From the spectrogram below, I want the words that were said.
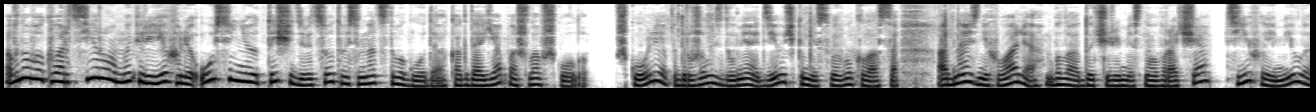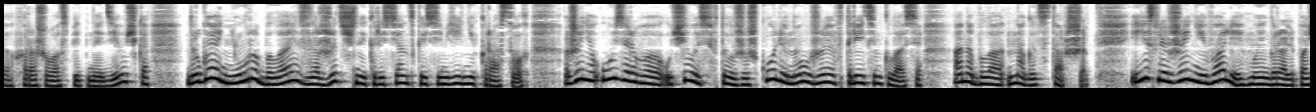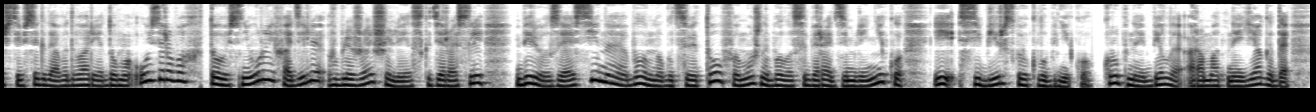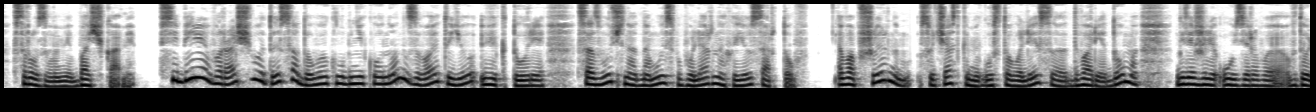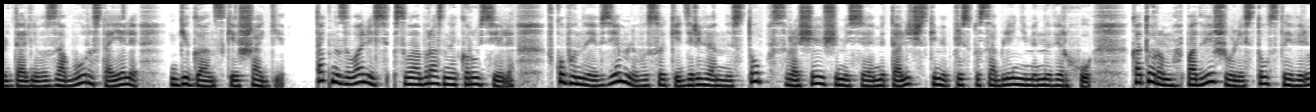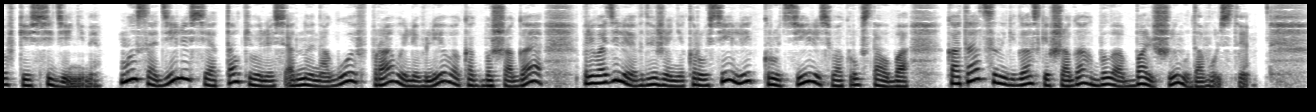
В новую квартиру мы переехали осенью 1918 года, когда я пошла в школу. В школе я подружилась с двумя девочками своего класса. Одна из них, Валя, была дочерью местного врача, тихая и милая, хорошо воспитанная девочка. Другая, Нюра, была из зажиточной крестьянской семьи Некрасовых. Женя Озерова училась в той же школе, но уже в третьем классе. Она была на год старше. И если с Женей и Валей мы играли почти всегда во дворе дома Озеровых, то с Нюрой ходили в ближайший лес, где росли березы и осины, было много цветов, и можно было собирать землянику и сибирь сибирскую клубнику, крупные белые ароматные ягоды с розовыми бочками. В Сибири выращивают и садовую клубнику, но называют ее Виктория, созвучно одному из популярных ее сортов. В обширном, с участками густого леса, дворе дома, где жили Озеровы, вдоль дальнего забора стояли гигантские шаги. Так назывались своеобразные карусели, вкопанные в землю высокий деревянный столб с вращающимися металлическими приспособлениями наверху, которым подвешивались толстые веревки с сиденьями. Мы садились и отталкивались одной ногой вправо или влево, как бы шагая, приводили в движение карусели и крутились вокруг столба. Кататься на гигантских шагах было большим удовольствием.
